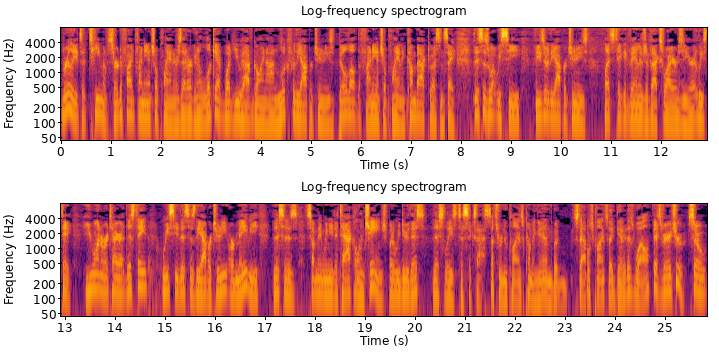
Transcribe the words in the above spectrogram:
really, it's a team of certified financial planners that are going to look at what you have going on, look for the opportunities, build out the financial plan, and come back to us and say, "This is what we see. These are the opportunities." Let's take advantage of X, Y, or Z. Or at least, hey, you want to retire at this date? We see this as the opportunity. Or maybe this is something we need to tackle and change. But if we do this, this leads to success. That's for new clients coming in, but established clients, they get it as well. That's very true. So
